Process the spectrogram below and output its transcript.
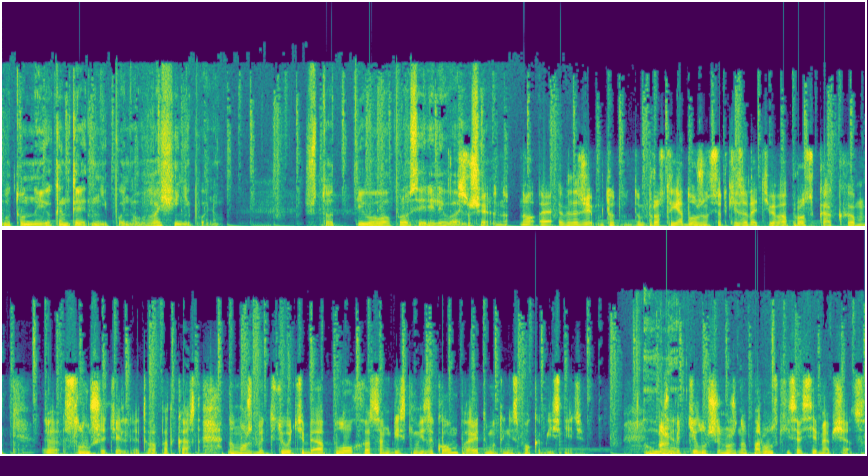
Вот он ее конкретно не понял, вообще не понял что его вопросы релевантны. Слушай, ну, ну э, подожди, тут просто я должен все-таки задать тебе вопрос как эм, э, слушатель этого подкаста. Но, может быть, у тебя плохо с английским языком, поэтому ты не смог объяснить? У может меня... быть, тебе лучше нужно по-русски со всеми общаться?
